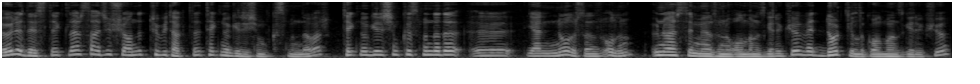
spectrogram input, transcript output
Öyle destekler sadece şu anda TÜBİTAK'ta tekno girişim kısmında var. Tekno girişim kısmında da e, yani ne olursanız olun üniversite mezunu olmanız gerekiyor ve 4 yıllık olmanız gerekiyor.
